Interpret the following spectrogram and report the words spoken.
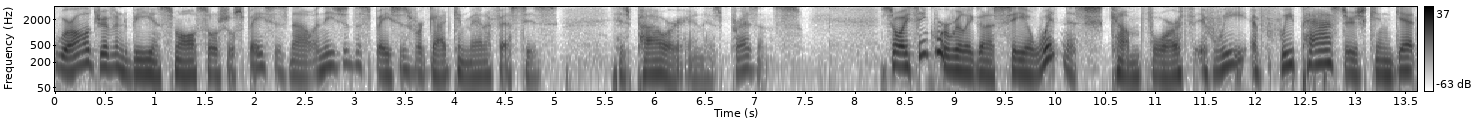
we're all driven to be in small social spaces now, and these are the spaces where God can manifest His His power and His presence. So I think we're really going to see a witness come forth if we if we pastors can get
